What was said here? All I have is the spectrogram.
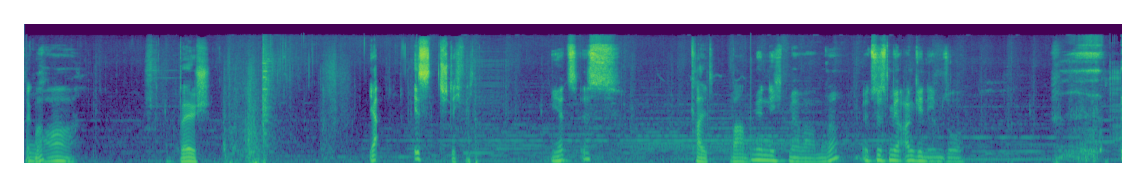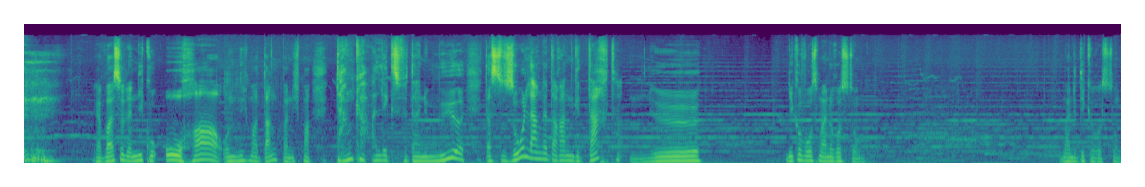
Sag mal. Wow. Bösch. Ja, ist Stichwort. Jetzt ist Kalt, warm. mir nicht mehr warm, oder? Jetzt ist mir angenehm so. Ja, weißt du, der Nico, oha, und nicht mal dankbar, nicht mal, danke Alex für deine Mühe, dass du so lange daran gedacht hast. Nö. Nico, wo ist meine Rüstung? Meine dicke Rüstung.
